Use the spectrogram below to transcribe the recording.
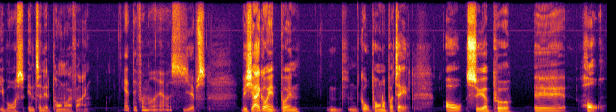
i vores internetpornoerfaring. Ja, det formoder jeg også. Jeps. Hvis jeg går ind på en, en god pornoportal og søger på øh, hår,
